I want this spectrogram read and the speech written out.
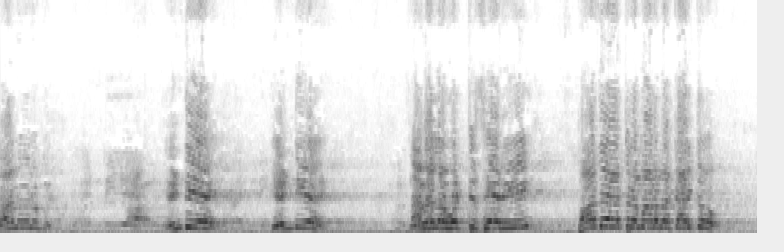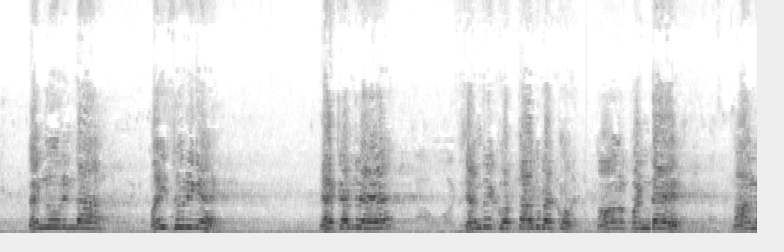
ಕಾನೂನು N D A, N D A ನಾವೆಲ್ಲ ಒಟ್ಟು ಸೇರಿ ಪಾದಯಾತ್ರೆ ಮಾಡಬೇಕಾಯ್ತು ಬೆಂಗಳೂರಿಂದ ಮೈಸೂರಿಗೆ. ಯಾಕಂದ್ರೆ ಜನರಿಗೆ ಗೊತ್ತಾಗಬೇಕು. ನಾನು ಬಂಡೆ ನಾನು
